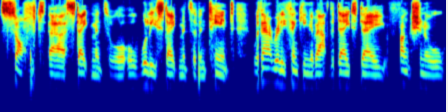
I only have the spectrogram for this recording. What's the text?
soft uh, statements or, or, woolly statements of intent without really thinking about the day to day functional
